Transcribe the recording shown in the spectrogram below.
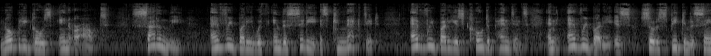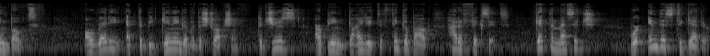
Nobody goes in or out. Suddenly, everybody within the city is connected. Everybody is codependent, and everybody is, so to speak, in the same boat. Already at the beginning of a destruction, the Jews are being guided to think about how to fix it. Get the message? We're in this together.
